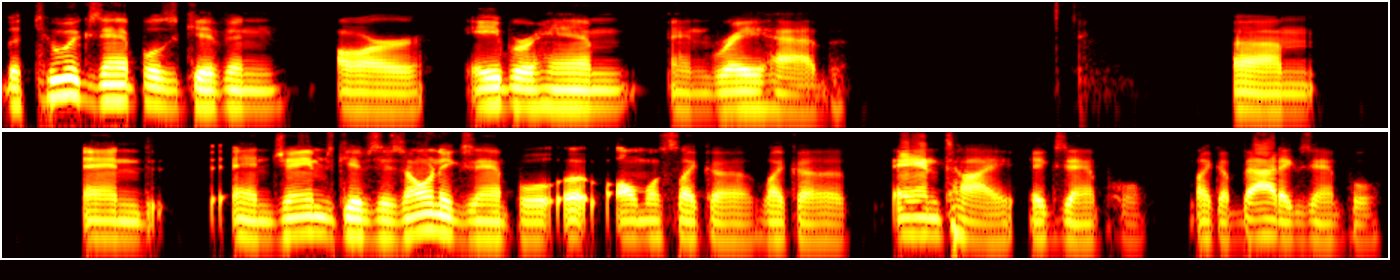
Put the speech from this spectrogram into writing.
the two examples given are Abraham and Rahab. Um, and and James gives his own example, uh, almost like a like a anti example, like a bad example.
